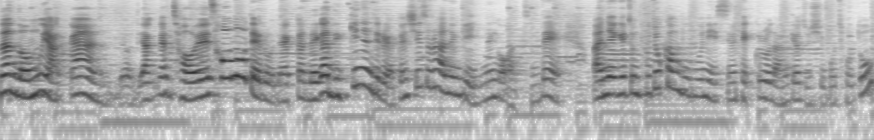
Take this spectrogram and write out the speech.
난 너무 약간 약간 저의 선호대로 약간 내가 느끼는 대로 약간 시술하는 게 있는 것 같은데 만약에 좀 부족한 부분이 있으면 댓글로 남겨주시고 저도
